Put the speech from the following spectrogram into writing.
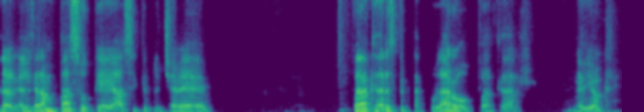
el gran paso que hace que tu cheve pueda quedar espectacular o pueda quedar mediocre.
